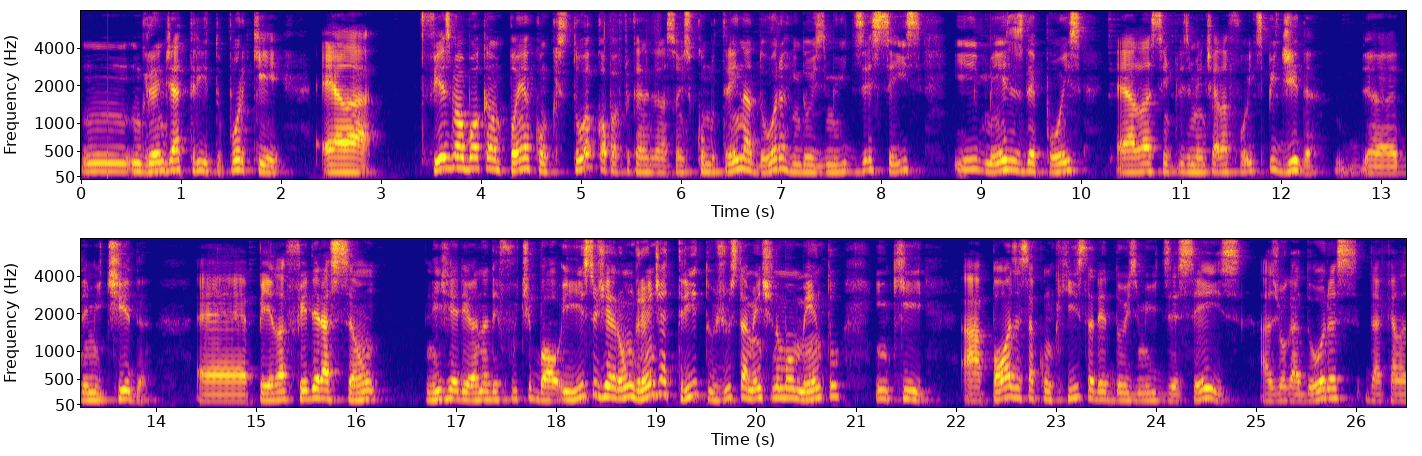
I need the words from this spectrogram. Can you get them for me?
um, um grande atrito, porque ela fez uma boa campanha, conquistou a Copa Africana de Nações como treinadora em 2016 e meses depois ela simplesmente ela foi despedida, uh, demitida é, pela Federação nigeriana de futebol. E isso gerou um grande atrito justamente no momento em que, após essa conquista de 2016, as jogadoras daquela,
